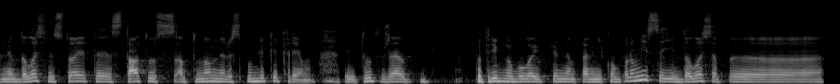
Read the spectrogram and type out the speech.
не вдалося відстояти статус Автономної Республіки Крим. І тут вже Потрібно було йти на певні компроміси, і вдалося е,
